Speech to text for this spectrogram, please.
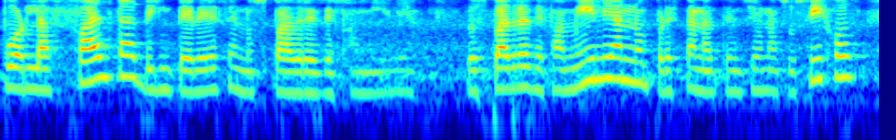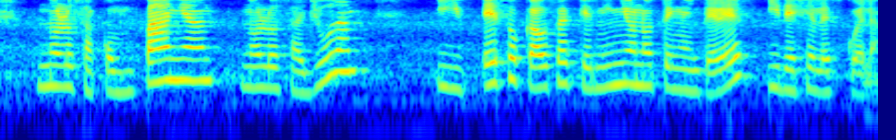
por la falta de interés en los padres de familia. Los padres de familia no prestan atención a sus hijos, no los acompañan, no los ayudan y eso causa que el niño no tenga interés y deje la escuela.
